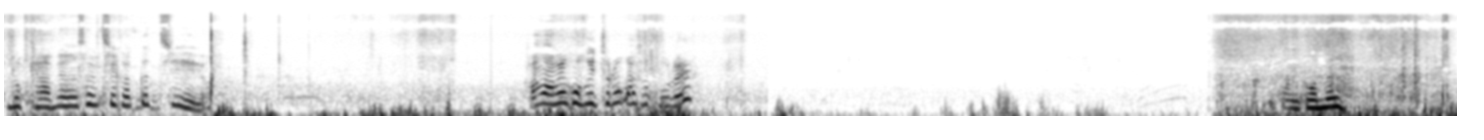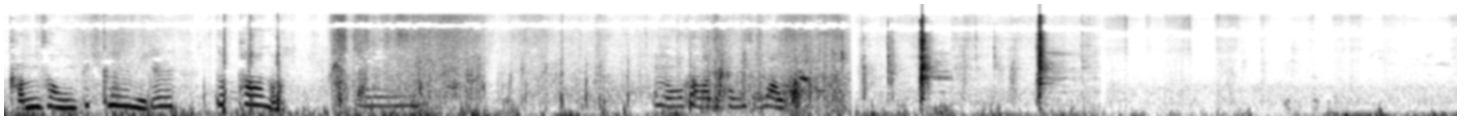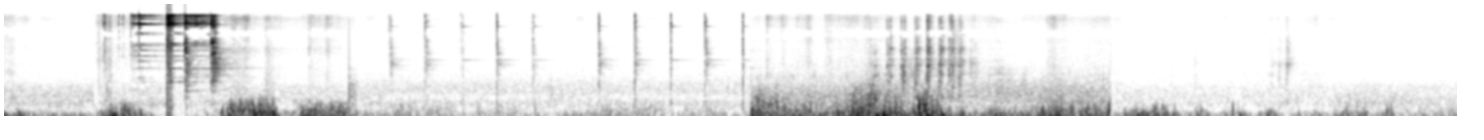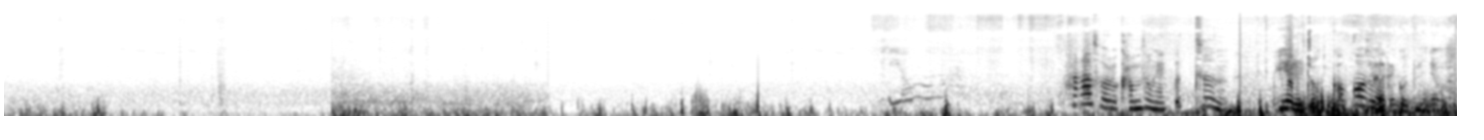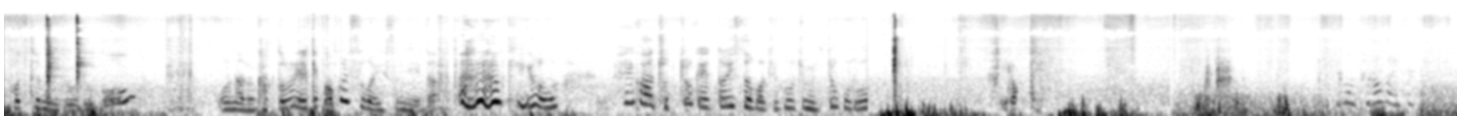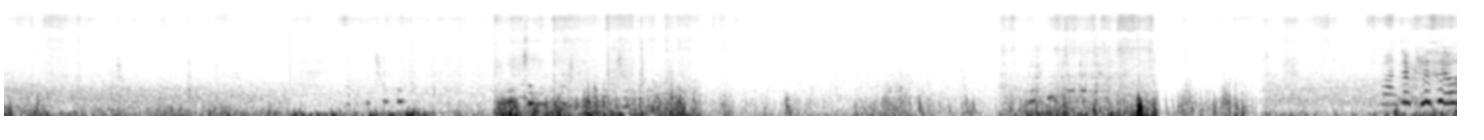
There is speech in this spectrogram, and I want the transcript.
이렇게 하면 설치가 끝이에요. 강아 왜 거기 들어가서 그래? 그리고 이거는 감성 피크닉의 끝판왕. 짠. 어머 강아지 거기서 뭐 할까? 파라솔 감성의 끝은 위에를 좀 꺾어줘야 되거든요. 버튼을 누르고 원하는 각도로 이렇게 꺾을 수가 있습니다. 귀여워. 해가 저쪽에 떠 있어가지고 좀 이쪽으로 이렇게. 지금 들어가 있을 때. 저거, 저거. 저거, 저거, 저거. 앉아 계세요.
